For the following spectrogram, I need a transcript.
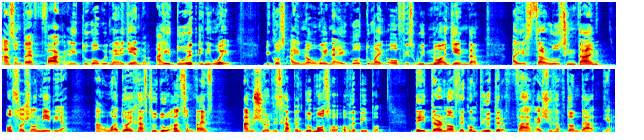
and sometimes, fuck, I need to go with my agenda. I do it anyway because I know when I go to my office with no agenda, I start losing time on social media. Uh, what do I have to do? And sometimes I'm sure this happened to most of, of the people. They turn off the computer. Fuck, I should have done that. Yeah,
